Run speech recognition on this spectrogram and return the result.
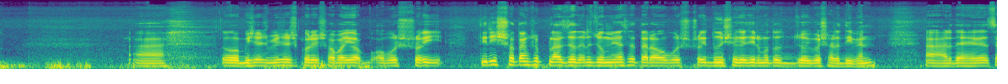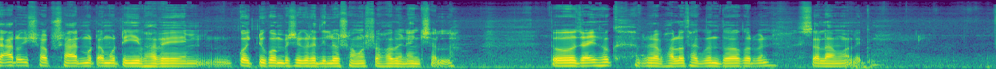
তো বিশেষ বিশেষ করে সবাই অবশ্যই তিরিশ শতাংশ প্লাস যাদের জমি আছে, তারা অবশ্যই দুইশো কেজির মতো জৈব সার দিবেন। আর দেখা গেছে আর ওই সব সার মোটামুটিভাবে কয়েকটু কম বেশি করে দিলেও সমস্যা হবে না, ইনশাল্লাহ। তো যাই হোক, আপনারা ভালো থাকবেন, দোয়া করবেন। আসসালামু আলাইকুম।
